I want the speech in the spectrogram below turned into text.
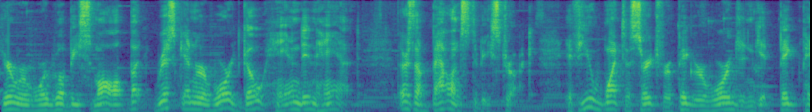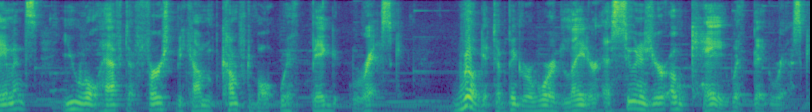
your reward will be small, but risk and reward go hand in hand. There's a balance to be struck. If you want to search for big rewards and get big payments, you will have to first become comfortable with big risk. We'll get to big reward later as soon as you're okay with big risk.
